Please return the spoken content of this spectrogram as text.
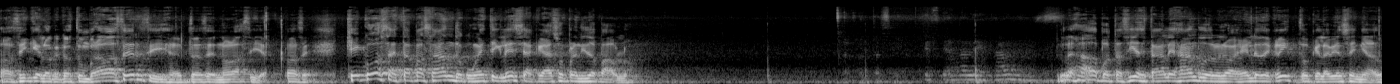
Así que lo que acostumbraba a hacer, sí, entonces no lo hacía. Entonces, ¿qué cosa está pasando con esta iglesia que ha sorprendido a Pablo? Alejado apostasía, se están alejando del evangelio de Cristo que le había enseñado.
